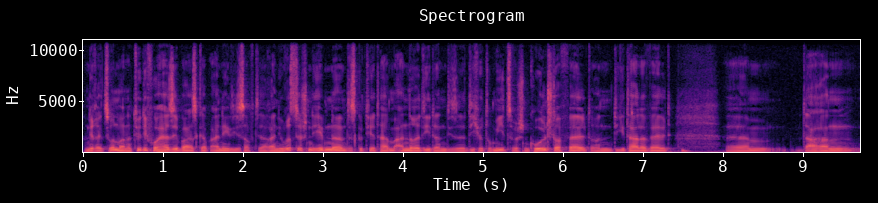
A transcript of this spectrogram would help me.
Und die Reaktion war natürlich vorhersehbar. Es gab einige, die es auf der rein juristischen Ebene diskutiert haben, andere, die dann diese Dichotomie zwischen Kohlenstoffwelt und digitaler Welt ähm, daran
